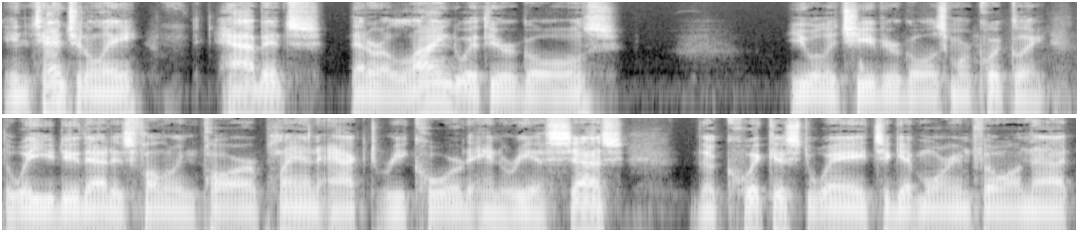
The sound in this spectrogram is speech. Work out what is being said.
intentionally habits that are aligned with your goals, you will achieve your goals more quickly. The way you do that is following PAR, plan, act, record, and reassess. The quickest way to get more info on that,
